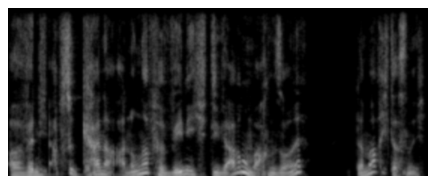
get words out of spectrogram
Aber wenn ich absolut keine Ahnung habe, für wen ich die Werbung machen soll, dann mache ich das nicht.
